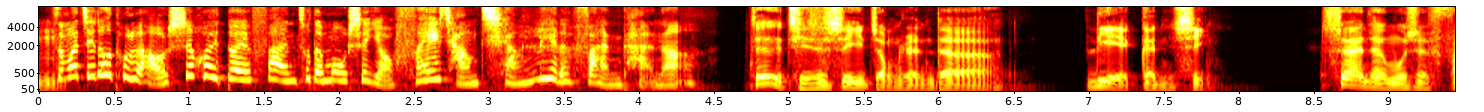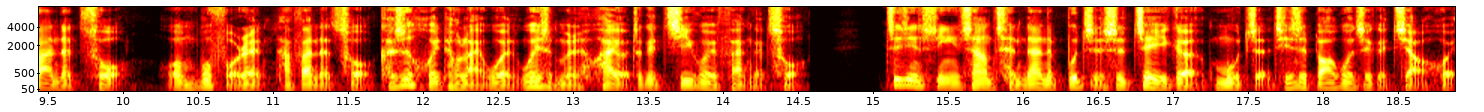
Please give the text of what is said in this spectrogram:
嗯怎么基督徒老是会对犯错的牧师有非常强烈的反弹呢、这个其实是一种人的劣根性。虽然这个牧师犯了错，我们不否认他犯了错，可是回头来问，为什么他有这个机会犯个错？这件事情上承担的不只是这一个牧者，其实包括这个教会，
